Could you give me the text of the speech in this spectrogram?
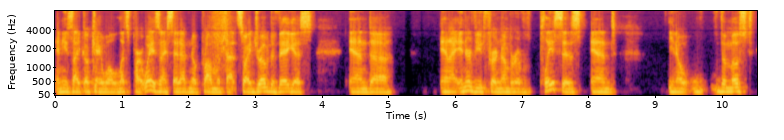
And he's like, Okay, well, let's part ways. And I said, I have no problem with that. So I drove to Vegas and, uh, and I interviewed for a number of places. And, you know, the most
